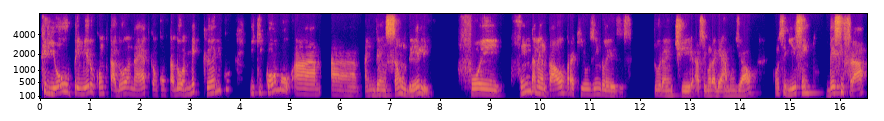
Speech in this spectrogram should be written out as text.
criou o primeiro computador na época um computador mecânico e que como a, a, a invenção dele foi fundamental para que os ingleses, durante a Segunda Guerra Mundial, conseguissem decifrar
